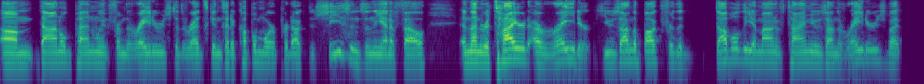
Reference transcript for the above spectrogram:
um, Donald Penn went from the Raiders to the Redskins, had a couple more productive seasons in the NFL, and then retired a Raider. He was on the Buck for the double the amount of time he was on the Raiders, but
